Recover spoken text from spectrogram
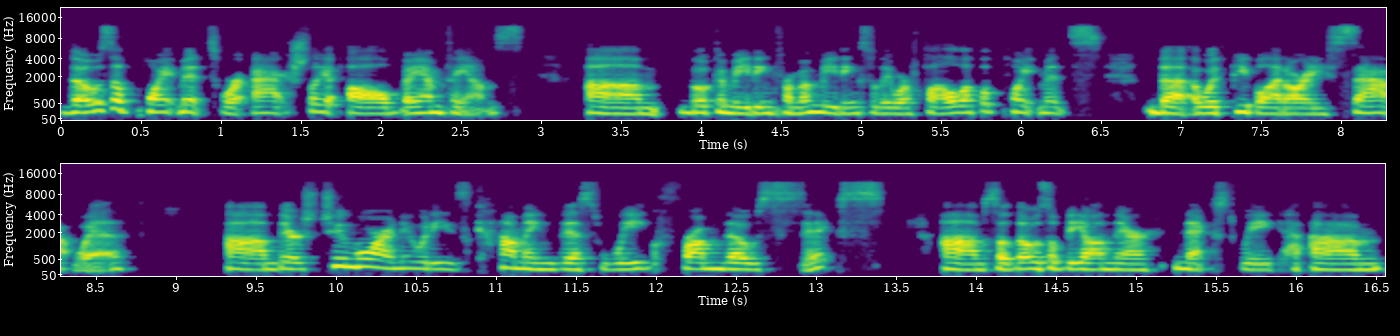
those appointments were actually all BAM FAMs um, book a meeting from a meeting. So they were follow up appointments that with people I'd already sat with. Um, there's two more annuities coming this week from those six. Um, so those will be on there next week. Um,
